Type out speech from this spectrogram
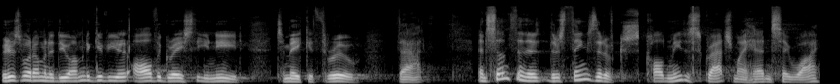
But here's what I'm going to do I'm going to give you all the grace that you need to make it through that. And something that, there's things that have called me to scratch my head and say why.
